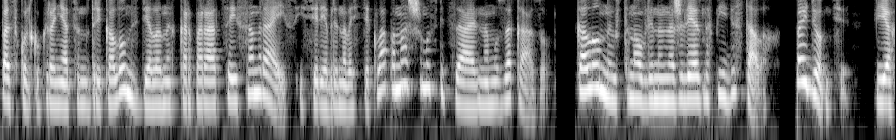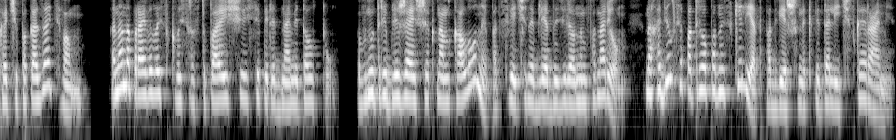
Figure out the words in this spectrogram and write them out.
поскольку хранятся внутри колонн, сделанных корпорацией Sunrise из серебряного стекла по нашему специальному заказу. Колонны установлены на железных пьедесталах. Пойдемте, я хочу показать вам. Она направилась сквозь расступающуюся перед нами толпу. Внутри ближайшей к нам колонны, подсвеченной бледно-зеленым фонарем, находился потрепанный скелет, подвешенный к металлической раме.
